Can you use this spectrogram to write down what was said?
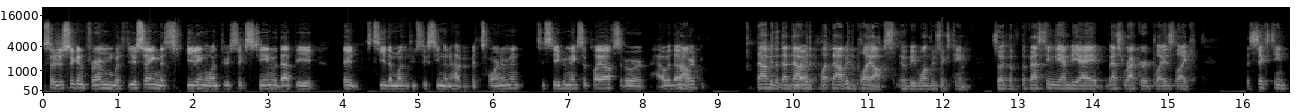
so just to confirm, with you saying the seeding one through sixteen, would that be they'd see them one through sixteen and have a tournament to see who makes the playoffs, or how would that no. work? That would be the, that, that would be the that would be the playoffs. It would be one through sixteen. So like the, the best team in the NBA, best record plays like the 16th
